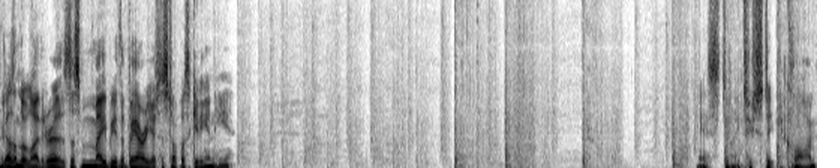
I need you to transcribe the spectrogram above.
It doesn't look like there is. This may be the barrier to stop us getting in here. Yeah, it's definitely too steep to climb.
